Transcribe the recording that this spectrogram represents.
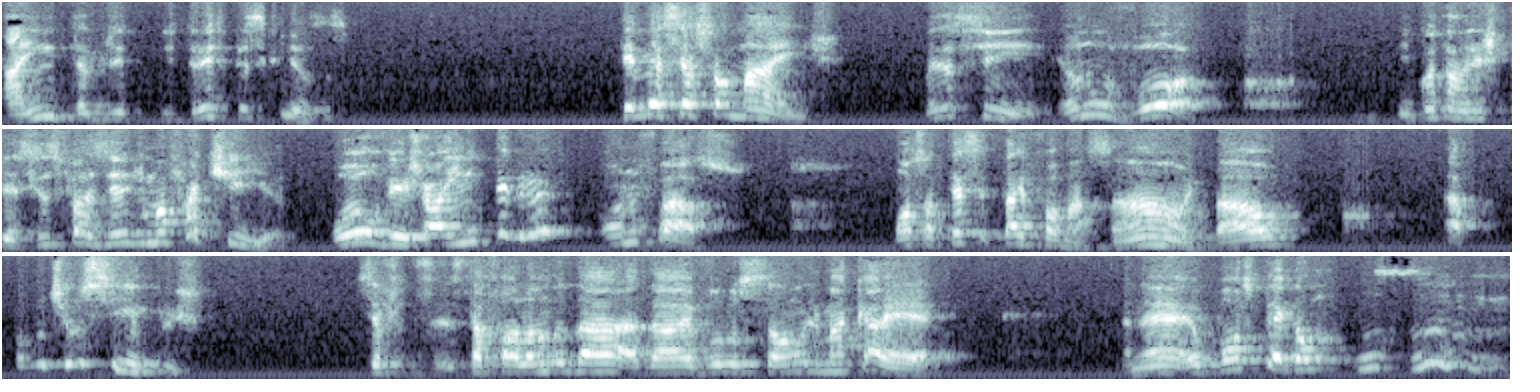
a íntegro de, de três pesquisas. Teve acesso a mais. Mas assim, eu não vou, enquanto analista de pesquisa, fazer de uma fatia. Ou eu vejo a íntegra ou não faço. Posso até citar informação e tal. É um motivo simples. Você está falando da, da evolução de Macaé. Né? Eu posso pegar um, um,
